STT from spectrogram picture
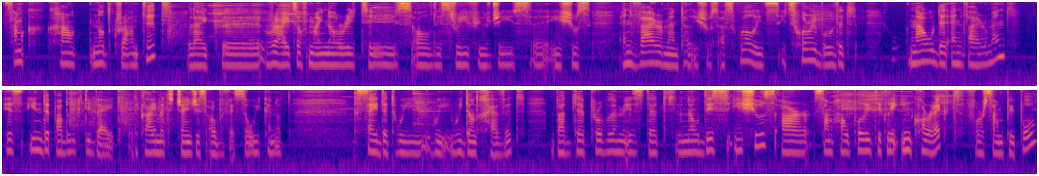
somehow not granted, like uh, rights of minorities, all these refugees uh, issues, environmental issues as well. It's it's horrible that now the environment is in the public debate. The climate change is obvious, so we cannot say that we, we, we don't have it. But the problem is that you know these issues are somehow politically incorrect for some people.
